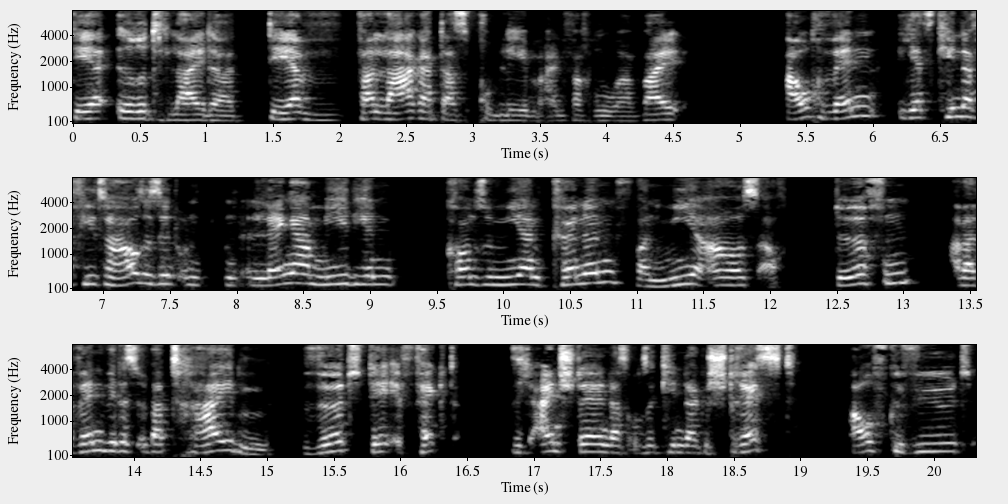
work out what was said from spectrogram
der irrt leider, der verlagert das Problem einfach nur, weil auch wenn jetzt Kinder viel zu Hause sind und, und länger Medien konsumieren können, von mir aus auch dürfen. Aber wenn wir das übertreiben, wird der Effekt sich einstellen, dass unsere Kinder gestresst, aufgewühlt,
